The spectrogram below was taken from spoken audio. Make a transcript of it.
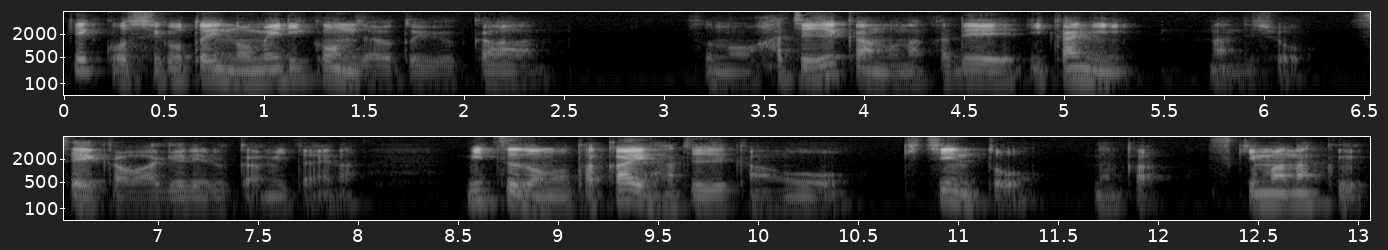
結構仕事にのめり込んじゃうというかその8時間の中でいかに何でしょう成果を上げれるかみたいな密度の高い8時間をきちんとなんか隙間なく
